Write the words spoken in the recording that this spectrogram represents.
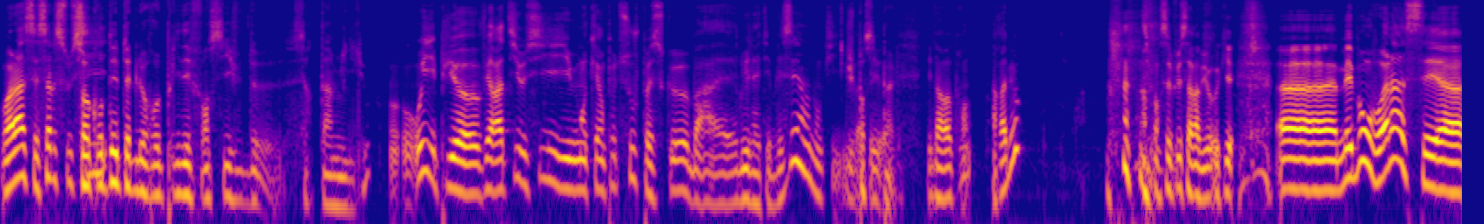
Voilà, c'est ça le souci. Sans compter peut-être le repli défensif de certains milieux. Oui, et puis euh, Verratti aussi, il manquait un peu de souffle parce que bah, lui, il a été blessé. hein, donc il, Je va- pensais il- pas. il va reprendre. À Rabiot? Tu pensais plus à Rabiot, ok. Euh, mais bon, voilà, c'est. euh,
